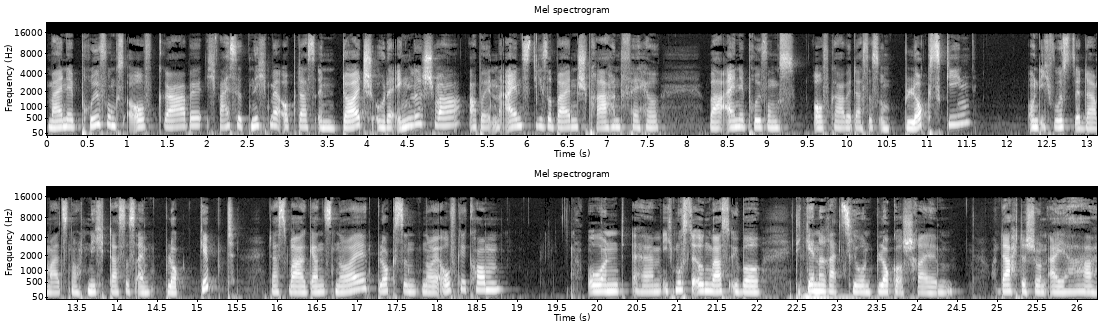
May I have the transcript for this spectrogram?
meine Prüfungsaufgabe, ich weiß jetzt nicht mehr, ob das in Deutsch oder Englisch war, aber in eins dieser beiden Sprachenfächer war eine Prüfungsaufgabe, dass es um Blogs ging. Und ich wusste damals noch nicht, dass es ein Blog gibt. Das war ganz neu. Blogs sind neu aufgekommen. Und ähm, ich musste irgendwas über die Generation Blogger schreiben. Und dachte schon, ah ja,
